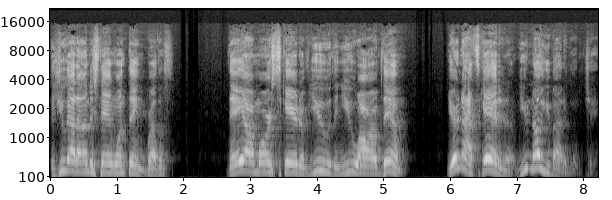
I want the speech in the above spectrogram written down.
Because you gotta understand one thing, brothers. They are more scared of you than you are of them. You're not scared of them. You know you about to go to jail.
